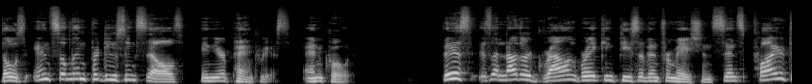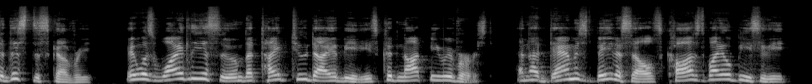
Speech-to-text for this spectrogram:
those insulin producing cells in your pancreas. End quote. This is another groundbreaking piece of information since prior to this discovery, it was widely assumed that type 2 diabetes could not be reversed and that damaged beta cells caused by obesity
